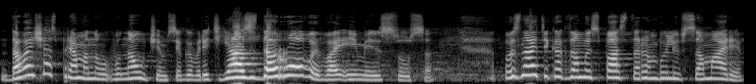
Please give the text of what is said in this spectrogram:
Давай сейчас прямо научимся говорить, я здоровый во имя Иисуса. Вы знаете, когда мы с пастором были в Самаре,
